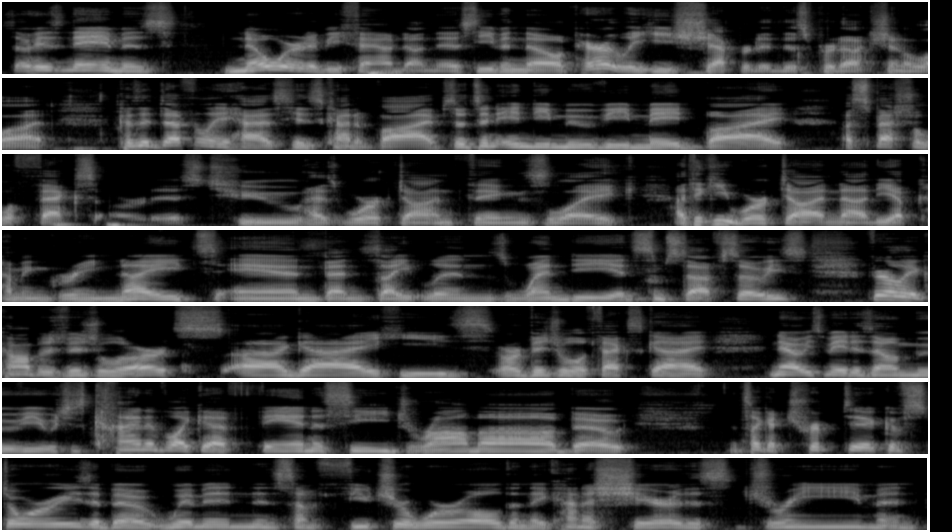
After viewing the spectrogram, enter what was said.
So his name is nowhere to be found on this, even though apparently he shepherded this production a lot because it definitely has his kind of vibe. So it's an indie movie made by a special effects artist who has worked on things like I think he worked on uh, the upcoming Green Knight and Benh Zeitlin's Wendy and some stuff. So he's fairly accomplished visual arts uh, guy. He's or visual effects guy. Now he's made his own movie, which is kind of like a fantasy drama about it's like a triptych of stories about women in some future world and they kind of share this dream and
